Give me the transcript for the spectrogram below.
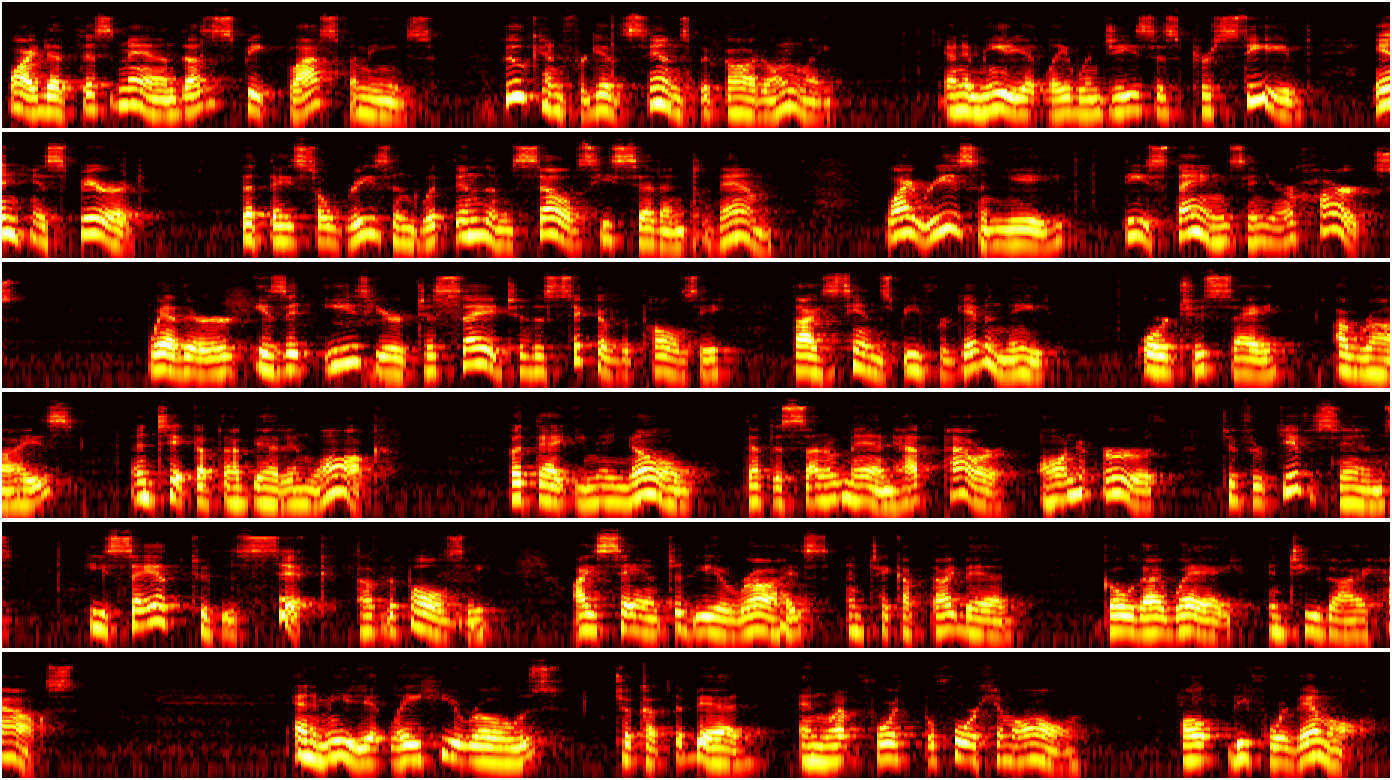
Why doth this man thus speak blasphemies? Who can forgive sins but God only? And immediately, when Jesus perceived in his spirit that they so reasoned within themselves, he said unto them, Why reason ye these things in your hearts? Whether is it easier to say to the sick of the palsy, Thy sins be forgiven thee, or to say, Arise and take up thy bed and walk? But that ye may know that the Son of Man hath power on earth to forgive sins, he saith to the sick of the palsy, I say unto thee, Arise and take up thy bed, go thy way into thy house. And immediately he arose, took up the bed, and went forth before him all, all before them all,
